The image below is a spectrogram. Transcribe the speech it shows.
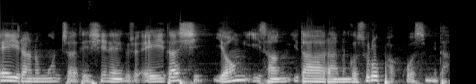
A라는 문자 대신에 그죠? A-0 이상이다라는 것으로 바꾸었습니다.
